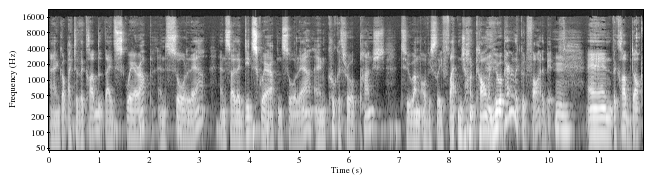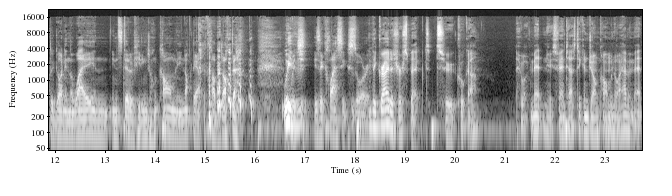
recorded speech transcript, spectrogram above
and got back to the club, that they'd square up and sort it out. And so they did square up and sort it out, and Cooker threw a punch to um, obviously flatten John Coleman, who apparently could fight a bit. And the club doctor got in the way, and instead of hitting John Coleman, he knocked out the club doctor, which is a classic story. the greatest respect to Cooker, who I've met and who's fantastic, and John Coleman, who I haven't met.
